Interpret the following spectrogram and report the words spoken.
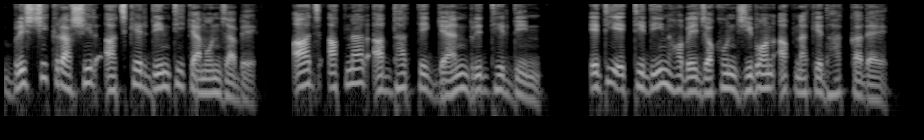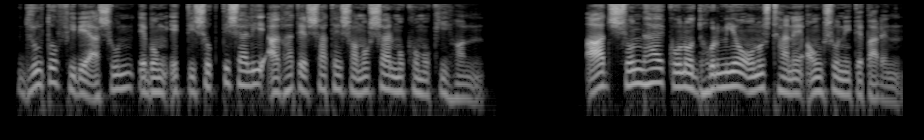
বৃশ্চিক রাশির আজকের দিনটি কেমন যাবে? আজ আপনার আধ্যাত্মিক জ্ঞান বৃদ্ধির দিন। এটি একটি দিন হবে যখন জীবন আপনাকে ধাক্কা দেয়। দ্রুত ফিরে আসুন এবং একটি শক্তিশালী আঘাতের সাথে সমস্যার মুখোমুখি হন। আজ সন্ধ্যায় কোনো ধর্মীয় অনুষ্ঠানে অংশ নিতে পারেন।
